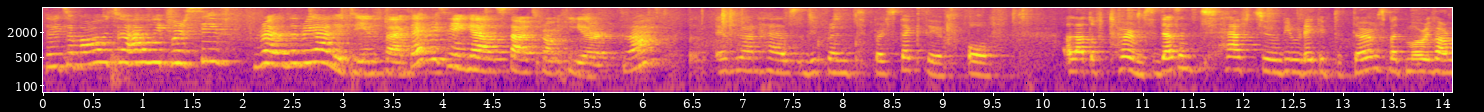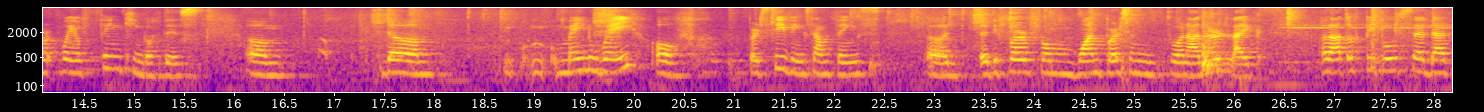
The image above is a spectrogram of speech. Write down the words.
So it's about uh, how we perceive re the reality, in fact. Everything else starts from here, right? Everyone has a different perspective of a lot of terms. It doesn't have to be related to terms, but more of our way of thinking of this. Um, the main way of perceiving some things uh, differ from one person to another. Like a lot of people said that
